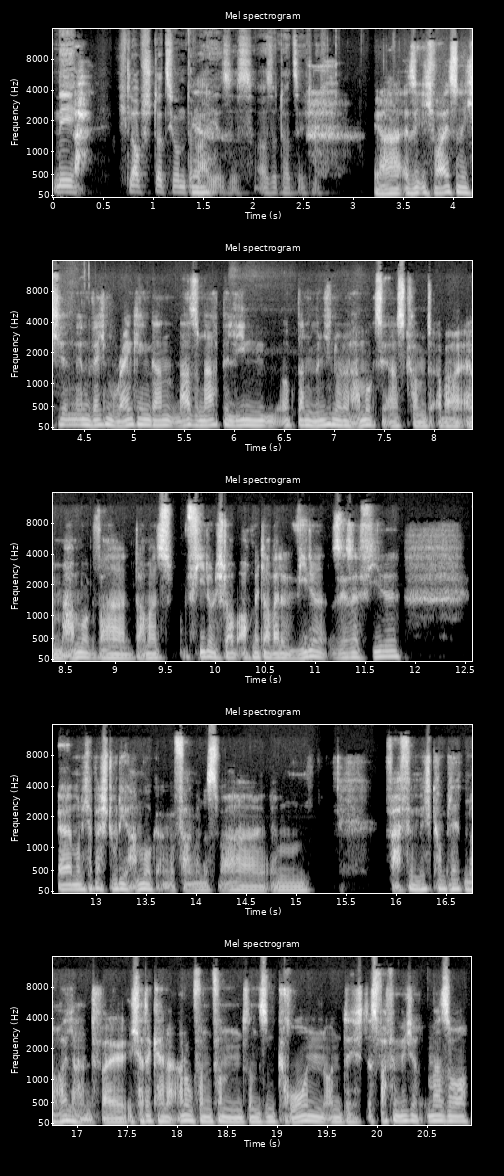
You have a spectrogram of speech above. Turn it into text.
Nee, ah. ich glaube Station 3 ja. ist es, also tatsächlich. Ja, also ich weiß nicht, in, in, welchem Ranking dann, also nach Berlin, ob dann München oder Hamburg zuerst kommt, aber ähm, Hamburg war damals viel und ich glaube auch mittlerweile wieder sehr, sehr viel. Ähm, und ich habe ja Studio Hamburg angefangen und es war, ähm, war für mich komplett Neuland, weil ich hatte keine Ahnung von, von so einem Synchronen und ich, das war für mich auch immer so,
